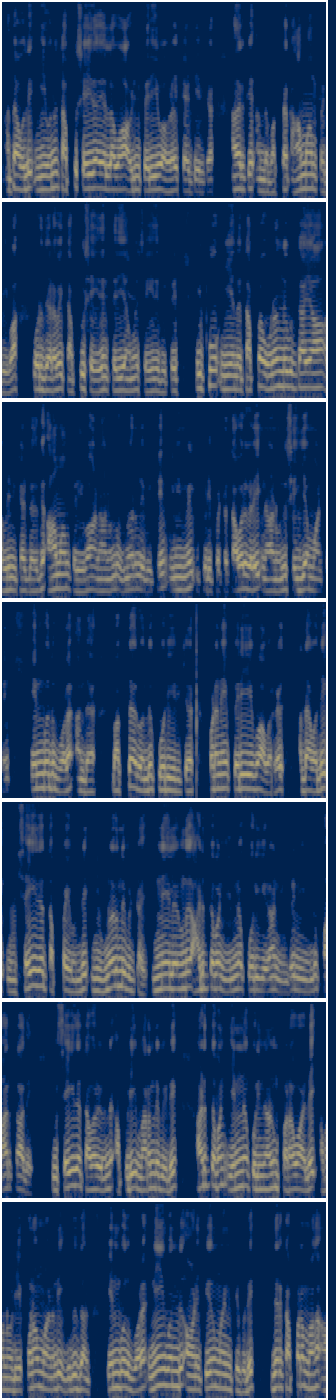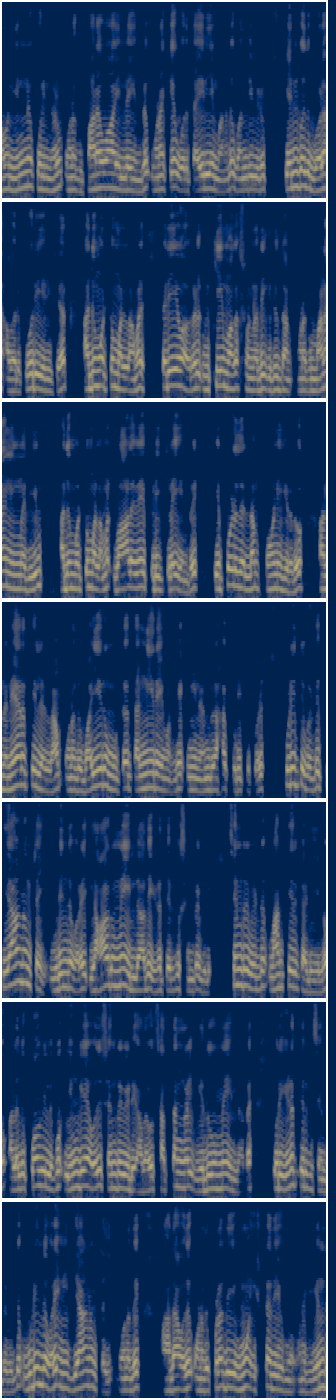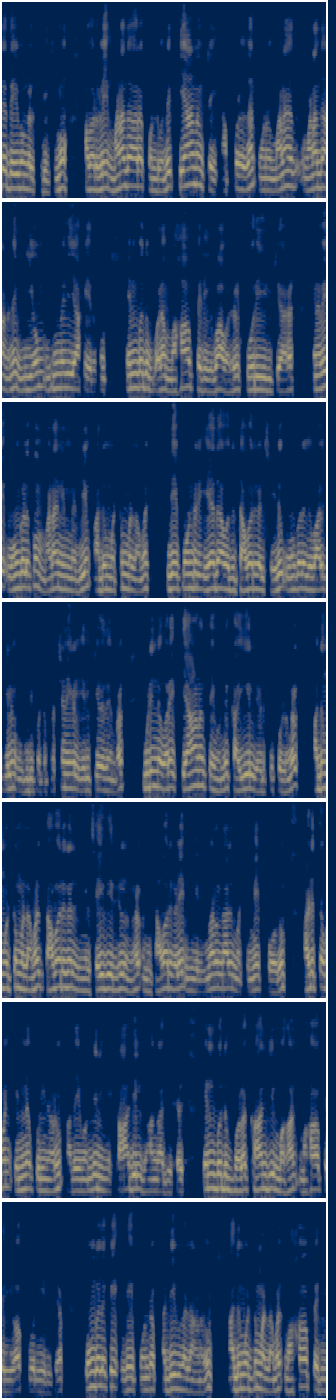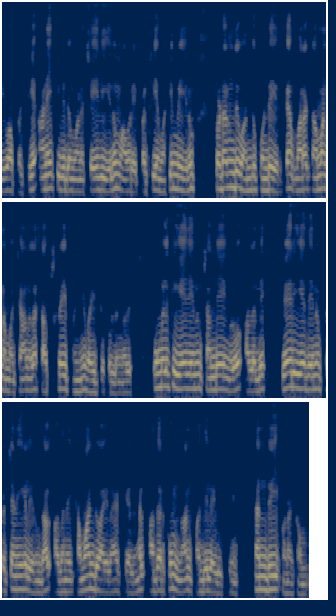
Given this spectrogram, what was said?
அதாவது நீ வந்து தப்பு செய்தாய் அல்லவா? அப்படின்னு பெரியவா அவர்கள் கேட்டிருக்கிறார். அதற்கு அந்த பக்தர் ஆமாம் பெரியவா ஒரு தடவை தப்பு செய்தேன் தெரியாமல் செய்து விட்டேன். இப்போ நீ அந்த தப்பை உணர்ந்து விட்டாயா? அப்படின்னு கேட்டதுக்கு ஆமாம் பெரியவா நான் வந்து உணர்ந்து விட்டேன். இனிமேல் இப்படிப்பட்ட தவறுகளை நான் வந்து செய்ய மாட்டேன். என்பது போல அந்த பக்தர் வந்து கூறியிருக்கிறார். உடனே பெரியவா அவர்கள் அதாவது நீ செய்த தப்பை வந்து நீ உணர்ந்து விட்டாய். இன்னையிலிருந்து அடுத்தவன் என்ன கூறுகிறான் என்று நீ வந்து பார்க்காதே. நீ செய்த தவறை வந்து அப்படியே மறந்துவிடு. அடுத்தவன் என்ன புரிந்தாலும் பரவாயில்லை அவனுடைய குணமானது இதுதான் என்பது போல நீ வந்து அவனை தீர்மானித்து விடு. இதற்கு அப்புறமாக அவன் என்ன கூறினாலும் உனக்கு பரவாயில்லை என்று உனக்கே ஒரு தைரியமானது வந்துவிடும் என்பது போல அவர் கூறியிருக்கிறார். அது மட்டுமல்லாமல் பெரியவா அவர்கள் முக்கியமாக சொன்னது இதுதான். உனக்கு மன நிம்மதியும் அது மட்டுமல்லாமல் வாழவே பிடிக்கலை என்று எப்பொழுதெல்லாம் தோணுகிறதோ அந்த நேரத்தில் எல்லாம் உனது வயிறு முட்ட தண்ணீரை வந்து நீ நன்றாக குடித்துக்கொள். குடித்துவிட்டு தியானம் செய். முடிந்தவரை யாருமே இல்லாத இடத்திற்கு சென்று விடு. சென்று விட்டு மரத்திற்கு அடியிலோ அல்லது கோவிலுக்கோ எங்கேயாவது சென்று விடு. அதாவது சத்தங்கள் எதுவுமே இல்லாத ஒரு இடத்திற்கு சென்று விட்டு முடிந்தவரை நீ தியானம் செய். உனது அதாவது உனது குலதெய்வமோ இஷ்ட தெய்வமோ உனக்கு எந்த தெய்வங்கள் பிடிக்குமோ அவர்களை மனதார கொண்டு வந்து தியானம் செய். அப்பொழுதுதான் உனது மன மனதானது மிகவும் நிம்மதியாக இருக்கும் என்பது போல மகா பெரியவா அவர்கள் கூறியிருக்கிறார்கள். எனவே உங்களுக்கும் மன நிம்மதியும் அது மட்டுமல்லாமல் இதே போன்று ஏதாவது தவறுகள் செய்து உங்களது வாழ்க்கையிலும் இப்படிப்பட்ட பிரச்சனைகள் இருக்கிறது என்றால் முடிந்தவரை தியானத்தை வந்து கையில் எடுத்துக்கொள்ளுங்கள் அது மட்டுமல்லாமல் தவறுகள் நீங்கள் செய்தீர்கள் என்றால் அந்த தவறுகளை நீங்கள் உணர்ந்தால் மட்டுமே போதும். அடுத்தவன் என்ன புரிந்தாலும் அதை வந்து நீங்கள் காதில் வாங்காதீர்கள். என்பது போல காஞ்சி மகான் மகா பெரியவா கூறியிருக்கிறார். உங்களுக்கு இதை போன்ற பதிவுகளானதும் அது மட்டுமல்லாமல் மகா பெரியவா பற்றிய அனைத்து விதமான செய்திகளும் அவரை பற்றிய மகிமையிலும் தொடர்ந்து வந்து கொண்டே இருக்க மறக்காம நம்ம சேனலை சப்ஸ்கிரைப் பண்ணி வைத்துக் கொள்ளுங்கள். உங்களுக்கு ஏதேனும் சந்தேகங்களோ அல்லது வேறு ஏதேனும் பிரச்சனைகள் இருந்தால் அதனை கமாண்ட் வாயிலாக கேளுங்கள். அதற்கும் நான் பதிலளிக்கிறேன். நன்றி வணக்கம்.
